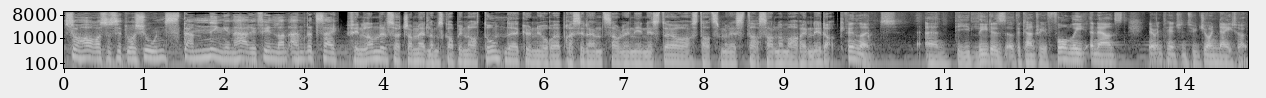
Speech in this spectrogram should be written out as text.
så har altså situasjonen, stemningen her i Finland, endret seg. Finland vil søke medlemskap i Nato. Det kunngjorde president Sauli Niinistö og statsminister Sanna Marin i dag. Finland and the leaders of the country annonsert formally announced their intention to join NATO.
